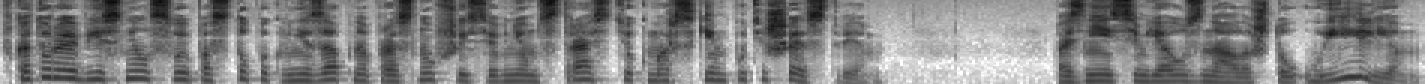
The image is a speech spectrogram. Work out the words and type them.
в которой объяснял свой поступок внезапно проснувшейся в нем страстью к морским путешествиям. Позднее семья узнала, что Уильям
